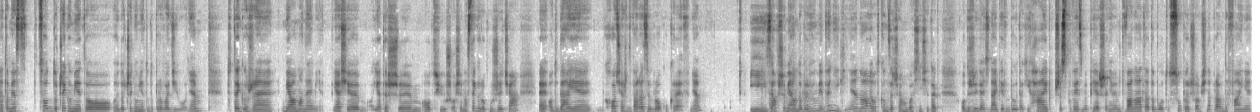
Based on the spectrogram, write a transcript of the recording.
Natomiast co, do, czego mnie to, do czego mnie to doprowadziło, nie? Do tego, że miałam anemię. Ja się, ja też od już 18 roku życia e, oddaję chociaż dwa razy w roku krew, nie? I zawsze miałam dobre wyniki, nie? No ale odkąd zaczęłam właśnie się tak odżywiać, najpierw był taki hype przez powiedzmy pierwsze, nie wiem, dwa lata, to było to super, czułam się naprawdę fajnie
